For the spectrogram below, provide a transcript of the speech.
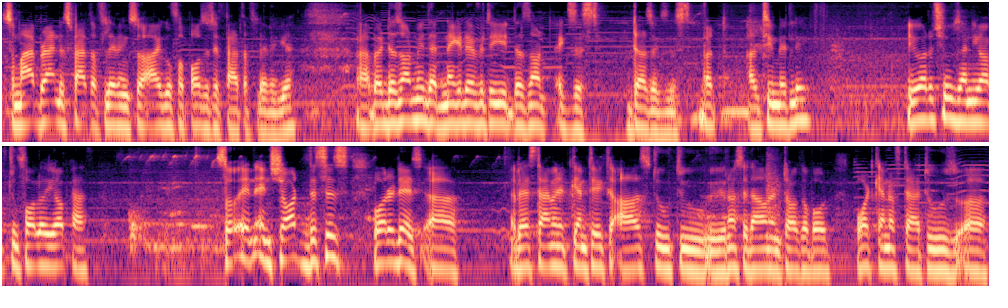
So my brand is path of living, so I go for positive path of living, yeah. Uh, but it does not mean that negativity does not exist. It does exist, but ultimately, you got to choose and you have to follow your path. So in, in short, this is what it is. Uh, rest time and it can take hours to to you know sit down and talk about what kind of tattoos, uh,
